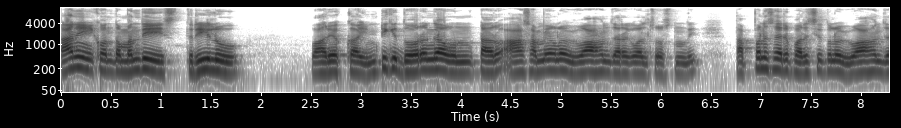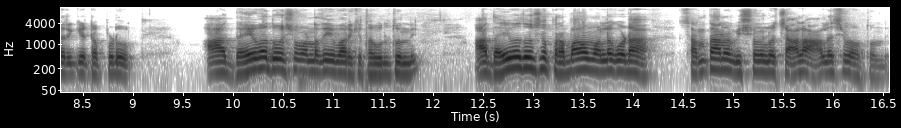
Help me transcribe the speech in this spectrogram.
కానీ కొంతమంది స్త్రీలు వారి యొక్క ఇంటికి దూరంగా ఉంటారు. ఆ సమయంలో వివాహం జరగవలసి వస్తుంది. తప్పనిసరి పరిస్థితుల్లో వివాహం జరిగేటప్పుడు ఆ దైవ దోషం అన్నది వారికి తగులుతుంది. ఆ దైవదోష ప్రభావం వల్ల కూడా సంతానం విషయంలో చాలా ఆలస్యం అవుతుంది.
